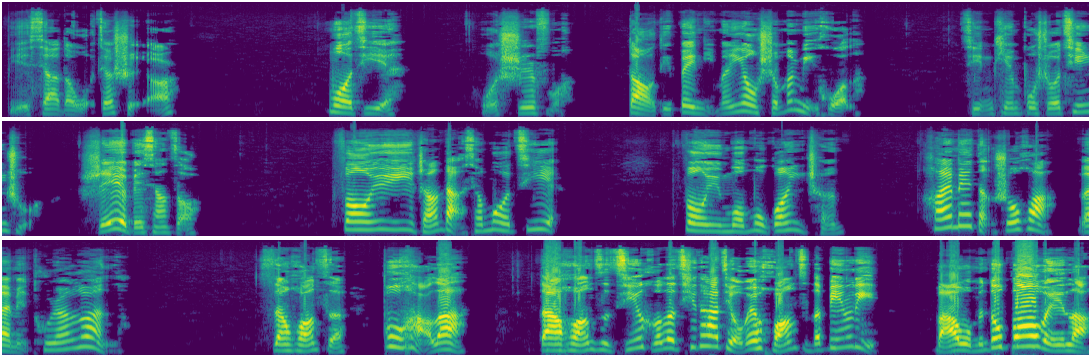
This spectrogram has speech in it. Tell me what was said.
别吓到我家水儿。莫基叶，我师傅到底被你们用什么迷惑了？今天不说清楚，谁也别想走。凤玉一掌打向莫基叶，凤玉墨目光一沉，还没等说话，外面突然乱了。三皇子，不好了！大皇子集合了其他九位皇子的兵力，把我们都包围了。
